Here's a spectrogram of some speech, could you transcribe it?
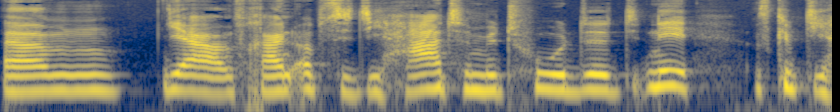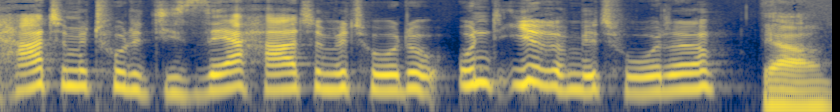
Ähm, ja, fragen, ob sie die harte Methode, die, nee, es gibt die harte Methode, die sehr harte Methode und ihre Methode. Ja,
